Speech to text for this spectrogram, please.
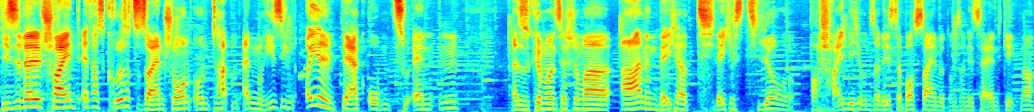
Diese Welt scheint etwas größer zu sein schon und hat mit einem riesigen Eulenberg oben zu enden. Also können wir uns ja schon mal ahnen, welcher, welches Tier wahrscheinlich unser nächster Boss sein wird, unser nächster Endgegner.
